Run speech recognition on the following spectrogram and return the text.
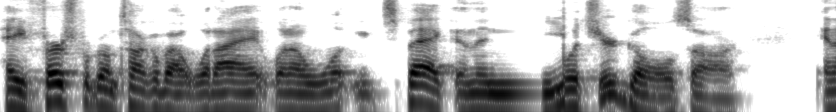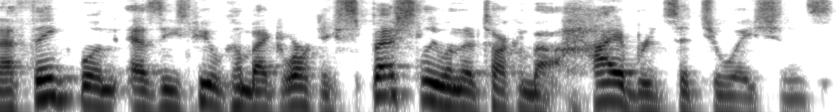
hey, first we're going to talk about what I what I want expect, and then what your goals are. And I think when, as these people come back to work, especially when they're talking about hybrid situations,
